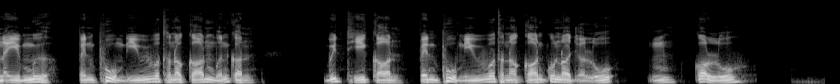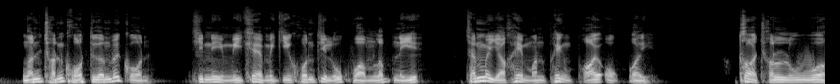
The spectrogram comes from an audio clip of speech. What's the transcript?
ในเมื่อเป็นผู้มีวิวัฒนาการเหมือนกัน วิธีการเป็นผู้มีวิวัฒนาการก็น่าจะรู้ อืม ก็รู้ งั้นฉันขอเตือนไว้ก่อน ที่นี่มีแค่ไม่กี่คนที่รู้ความลับนี้ ฉันไม่อยากให้มันเพ่งพลอยออกไป ถ้าฉันรู้ว่า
